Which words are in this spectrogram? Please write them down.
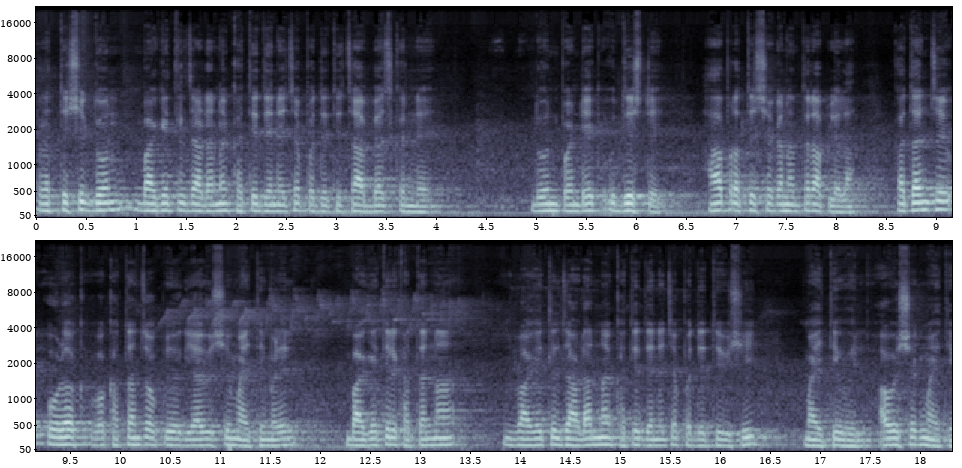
प्रात्यक्षिक दोन बागेतील झाडांना खते देण्याच्या पद्धतीचा अभ्यास करणे. दोन पॉईंट एक उद्दिष्टे. हा प्रात्यक्षिकानंतर आपल्याला खतांची ओळख व खतांचा उपयोग याविषयी माहिती मिळेल. बागेतील खतांना बागेतील झाडांना खते देण्याच्या पद्धतीविषयी माहिती होईल. आवश्यक माहिती.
